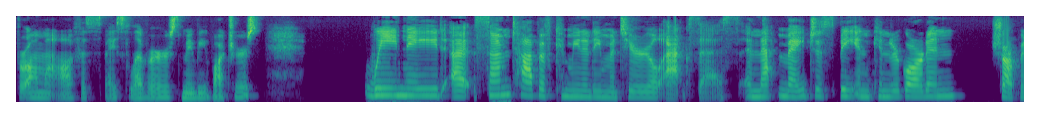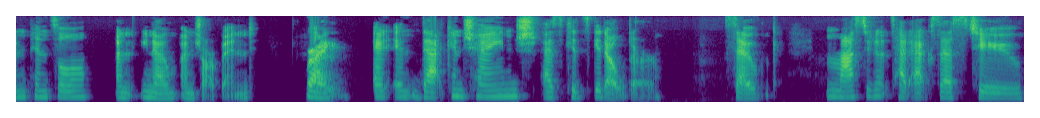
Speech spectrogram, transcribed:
for all my office space lovers, movie watchers. We need uh, some type of community material access, and that may just be in kindergarten, sharpened pencil, and you know, unsharpened, Right. and and that can change as kids get older. So, my students had access to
